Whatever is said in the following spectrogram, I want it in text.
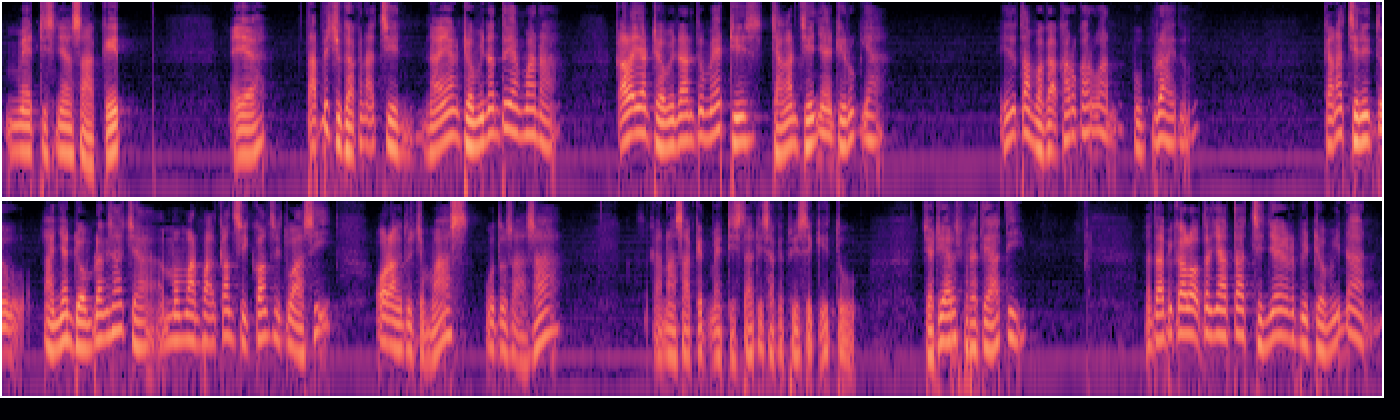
medisnya sakit ya tapi juga kena jin nah yang dominan itu yang mana kalau yang dominan itu medis jangan jinnya yang dirukyah. Itu tambah gak karu-karuan bubrah itu. Karena jin itu hanya dompleng saja memanfaatkan sikon situasi orang itu cemas putus asa karena sakit medis tadi sakit fisik itu. Jadi harus berhati-hati. Tetapi kalau ternyata jinnya yang lebih dominan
